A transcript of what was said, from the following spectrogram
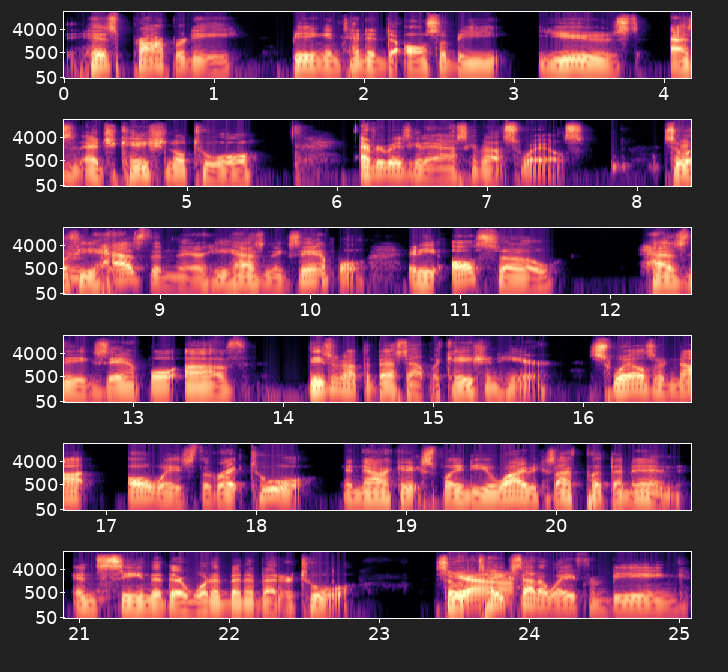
his property being intended to also be used as an educational tool, everybody's going to ask about swales. So if Mhm. he has them there, he has an example. And he also has the example of these are not the best application here. Swales are not always the right tool. And now I can explain to you why because I've put them in and seen that there would have been a better tool. So Yeah. it takes that away from being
